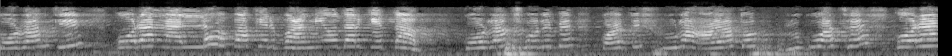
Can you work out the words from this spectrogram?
কোরআন কি কোরআন আল্লাহ পাকের বাণী ও তার কেতাব কোরআন শরীফে কয়টি সূরা আয়াত ও রুকু আছে কোরআন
